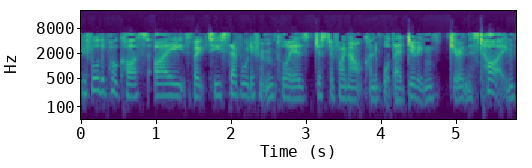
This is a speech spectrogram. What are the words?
before the podcast, I spoke to several different employers just to find out kind of what they're doing during this time.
